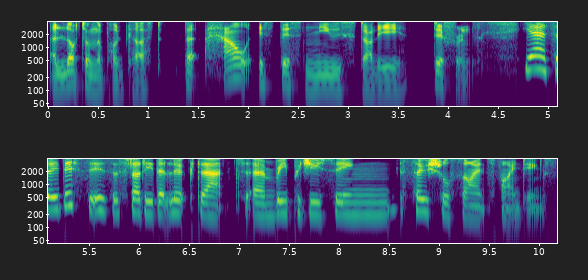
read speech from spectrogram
a lot on the podcast, but how is this new study different? Yeah, so this is a study that looked at um, reproducing social science findings,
